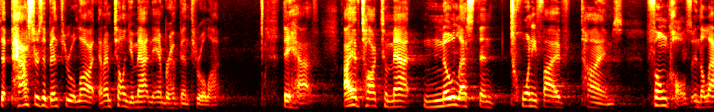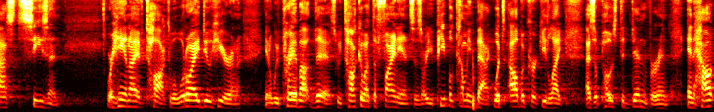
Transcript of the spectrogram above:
that pastors have been through a lot. And I'm telling you, Matt and Amber have been through a lot. They have. I have talked to Matt no less than 25 times phone calls in the last season where he and I have talked. Well, what do I do here? And you know, we pray about this. We talk about the finances. Are you people coming back? What's Albuquerque like as opposed to Denver? And and how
